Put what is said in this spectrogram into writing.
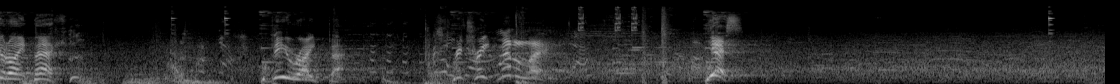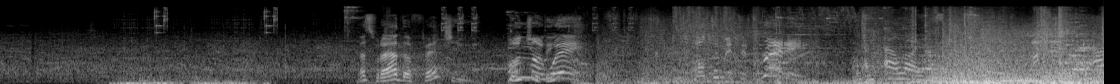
Be right back. Be right back. Retreat middle lane. Yes! That's rather fetching. Don't On my think? way. Ultimate is ready. An ally.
